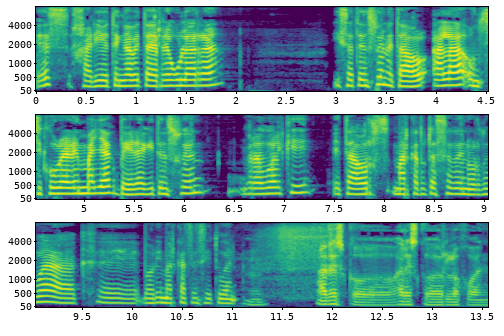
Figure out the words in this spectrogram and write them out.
ez, jario etengabe eta erregularra, izaten zuen, eta hala ontziko uraren mailak behera egiten zuen gradualki, eta hor markatuta zeuden orduak e, ba hori markatzen zituen. Aresko, aresko erlojoen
